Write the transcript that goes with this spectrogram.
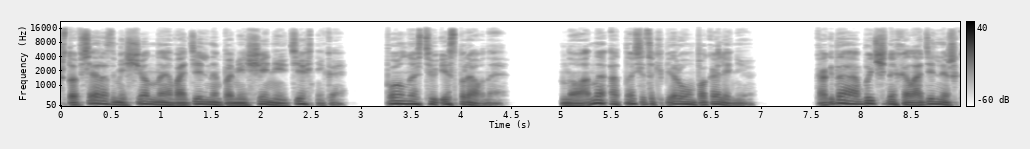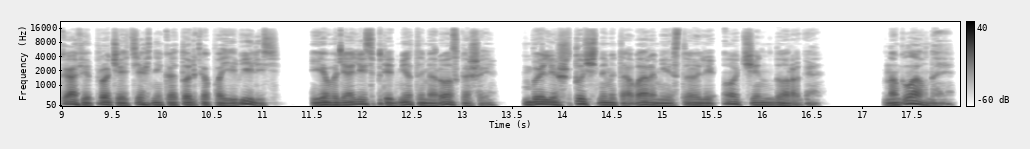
что вся размещенная в отдельном помещении техника полностью исправна, но она относится к первому поколению. Когда обычный холодильный шкаф и прочая техника только появились, являлись предметами роскоши, были штучными товарами и стоили очень дорого. Но главное,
